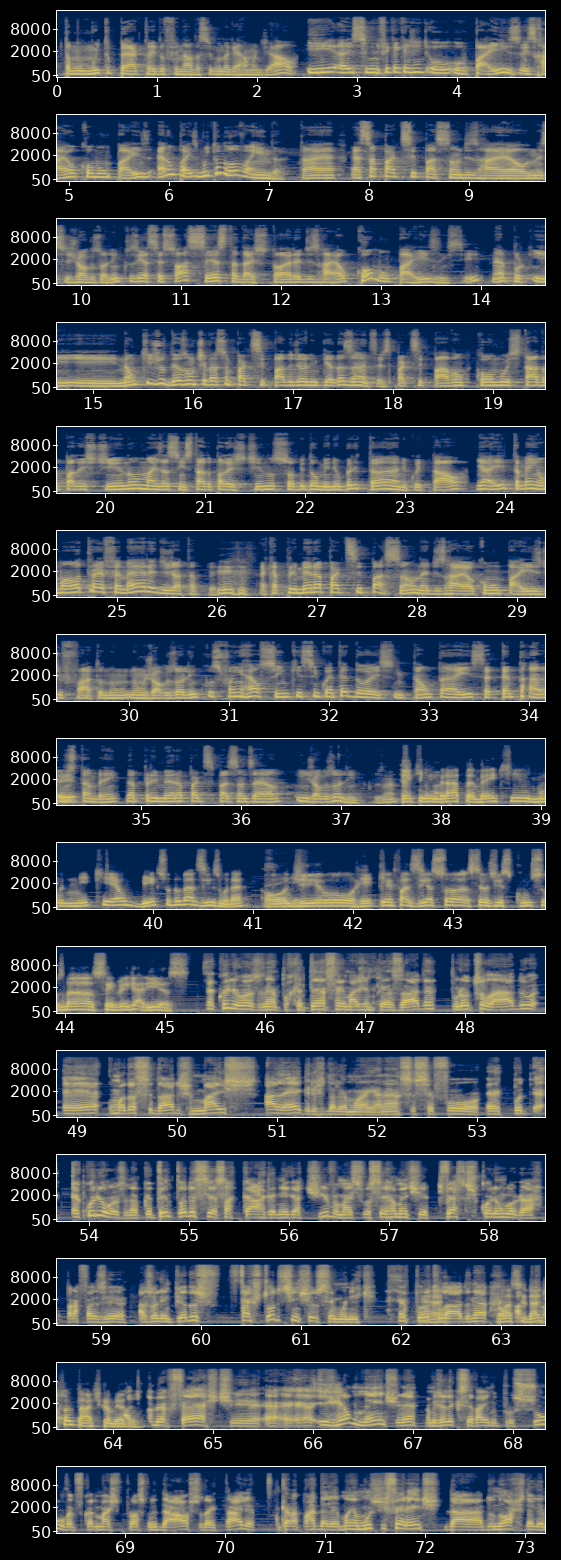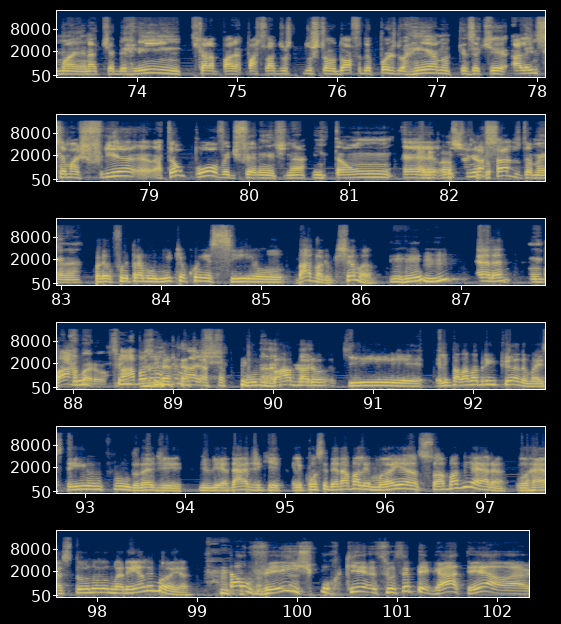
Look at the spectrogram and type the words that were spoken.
estamos muito perto aí do final da Segunda Guerra Mundial, e isso significa que a gente, o, o país, Israel como um país, era um país muito novo ainda, tá? É, essa participação de Israel nesses Jogos Olímpicos ia ser só a sexta da história de Israel como um país em si, né? Por, e, e não que judeus não tivessem participado de Olimpíadas antes, eles participavam como Estado palestino, mas assim, Estado palestino sob domínio britânico e tal. E aí também uma outra efeméride, JP, é que a primeira participação né, de Israel como um país de fato num, num Jogos Olímpicos foi em Helsinki em 52. Então tá aí 70 anos Sim. também da primeira participação de Israel em Jogos Olímpicos, né? Tem que lembrar também que Munique é o berço do nazismo, né? Onde o Hitler fazia sua- seus discursos nas cervejarias. É curioso, né? Porque tem essa imagem pesada. Por outro lado, é uma das cidades mais alegres da Alemanha, né? Se você for. É, é- é curioso, né? Porque tem toda essa carga negativa, mas se você realmente tivesse que escolher um lugar para fazer as Olimpíadas, faz todo sentido ser Munique. Por outro É. lado, né? É uma cidade fantástica A mesmo. Oktoberfest, é, é, é, e realmente, né, à medida que você vai indo para o sul, vai ficando mais próximo da Áustria, da Itália, aquela parte da Alemanha é muito diferente da, do norte da Alemanha, né, que é Berlim, aquela pa- parte lá do Düsseldorf, depois do Reno, quer dizer que além de ser mais fria, é, até o povo é diferente, né, então é, É, isso é engraçado também, né, Quando eu fui pra Munique, eu conheci um bávaro, que chama? Uhum. Uhum. É, né? um bárbaro, Sim. bárbaro é demais. Um bávaro que ele falava brincando, mas tem um fundo, né, de, de verdade, que ele considerava a Alemanha só a Baviera. O resto não, não é nem a Alemanha. Talvez porque, se você pegar até,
